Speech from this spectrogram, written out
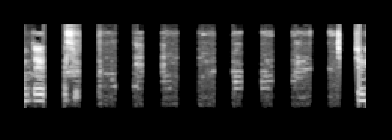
ಮತ್ತೆ ನೋಡಿ,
